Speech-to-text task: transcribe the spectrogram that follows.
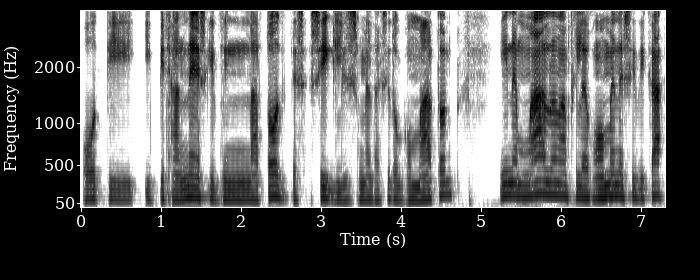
ότι οι πιθανές, οι δυνατότητες σύγκλησης μεταξύ των κομμάτων είναι μάλλον αμφιλεγόμενες ειδικά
